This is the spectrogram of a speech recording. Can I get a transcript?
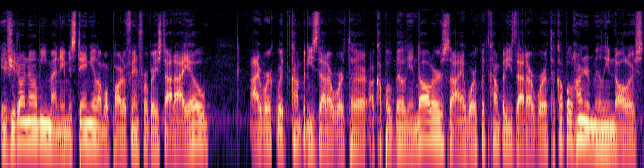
If you don't know me, my name is Danial. I'm a part of Infobridge.io. I work with companies that are worth a, a, couple billion dollars. I work with companies that are worth a couple hundred million dollars.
